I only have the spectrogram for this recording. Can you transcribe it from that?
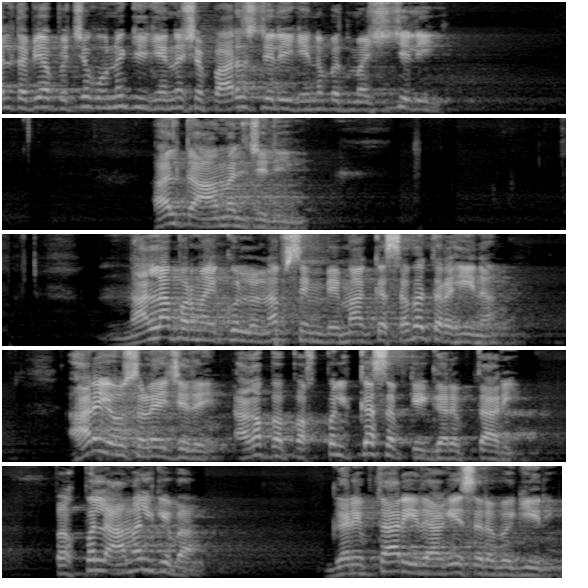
ال بیا په چګو نه کیږي نه شپارس چلیږي نه بدمعشي چلیږي ال ته عمل چلیږي الله پرمای کل نفس بما کسبت رهینا هر یو سړی چې دی هغه په خپل کسب کې گرفتاری په خپل عمل کې با گرفتاری داګه سره بګیری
